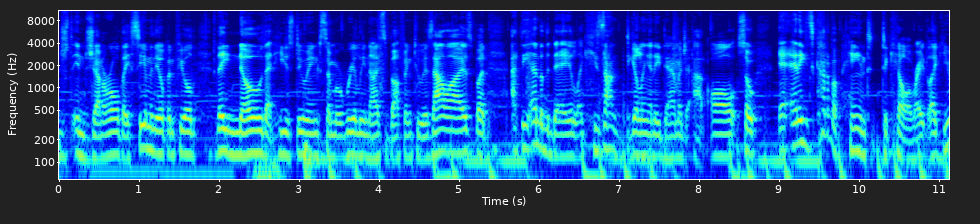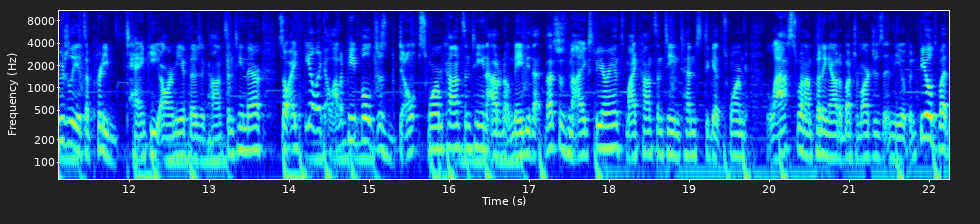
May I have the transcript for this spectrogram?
just in general. They see him in the open field they know that he's doing some really nice buffing to his allies but at the end of the day like he's not dealing any damage at all. So and he's kind of a pain to, to kill right? Like usually it's a pretty tanky army if there's a Constantine there. So I feel like a lot of people just don't swarm Constantine. I don't know maybe that that's just my experience. My Constantine tends to get swarmed last when I'm putting out a bunch of marches in the open fields but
